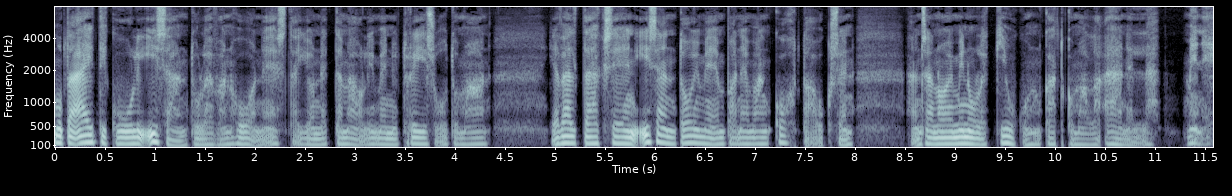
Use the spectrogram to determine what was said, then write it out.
Mutta äiti kuuli isän tulevan huoneesta, jonne tämä oli mennyt riisuutumaan, ja välttääkseen isän toimeenpanevan kohtauksen, hän sanoi minulle kiukun katkomalla äänellä, mene,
